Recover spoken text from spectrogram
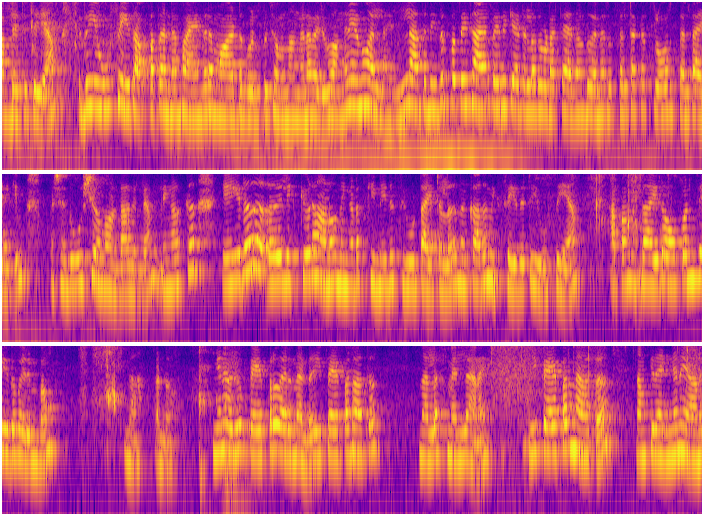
അപ്ഡേറ്റ് ചെയ്യാം. ഇത് യൂസ് ചെയ്ത് അപ്പം തന്നെ ഭയങ്കരമായിട്ട് വെളുത്ത് ചുമന്ന് അങ്ങനെ വരുമോ അങ്ങനെയൊന്നും അല്ല. എല്ലാത്തിനും ഇത് പ്രത്യേകിച്ച് ആയുർവേദിക് ആയിട്ടുള്ള ഒരു പ്രൊഡക്റ്റ് ആയതുകൊണ്ട് തന്നെ റിസൾട്ടൊക്കെ സ്ലോ റിസൾട്ട് ആയിരിക്കും. പക്ഷേ ദൂഷ്യമൊന്നും ഉണ്ടാവില്ല. നിങ്ങൾക്ക് ഏത് ലിക്വിഡാണോ നിങ്ങളുടെ സ്കിന്നിന് സ്യൂട്ടായിട്ടുള്ളത് നിങ്ങൾക്ക് അത് മിക്സ് ചെയ്തിട്ട് യൂസ് ചെയ്യാം. അപ്പം ഇതാ ഇത് ഓപ്പൺ ചെയ്ത് വരുമ്പം ഇതാ കണ്ടോ? ഇങ്ങനെ ഒരു പേപ്പർ വരുന്നുണ്ട്. ഈ പേപ്പറിനകത്ത് നല്ല സ്മെല്ലാണ്. ഈ പേപ്പറിനകത്ത് നമുക്കിത് എങ്ങനെയാണ്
